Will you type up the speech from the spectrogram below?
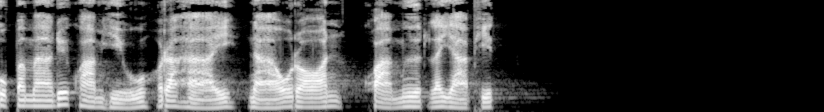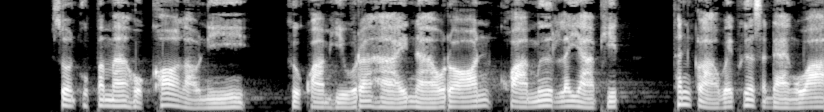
อุปมาด้วยความหิว ระหาย หนาวร้อน ความมืดและยาพิษ ส่วนอุปมาหกข้อเหล่านี้ คือความหิวระหายหนาวร้อน ความมืดและยาพิษ ท่านกล่าวไว้เพื่อแสดงว่า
